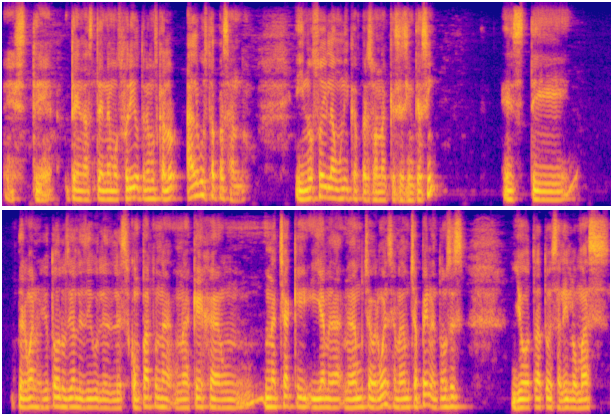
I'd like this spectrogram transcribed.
este, tenemos frío, tenemos calor, algo está pasando. Y no soy la única persona que se siente así. Este, pero bueno, yo todos los días les digo, les, comparto una, queja, un, un, achaque y ya me da, me da mucha vergüenza, me da mucha pena. Entonces yo trato de salir lo más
